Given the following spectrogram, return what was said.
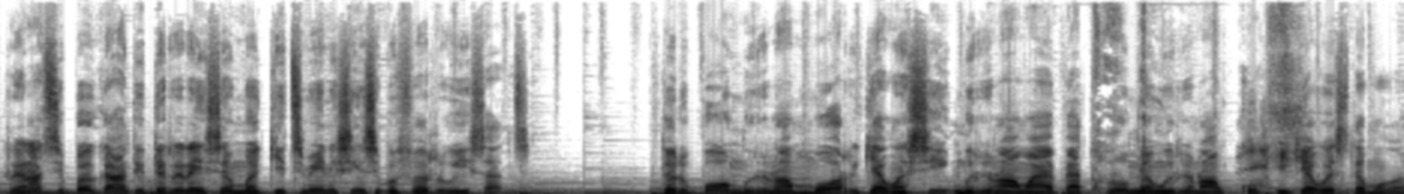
renat si pegang di terrenai sama kita menisin si perfirui sats. Terupo merina mor ikia si merina maya petro me merina kuk ikia wes temoga.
